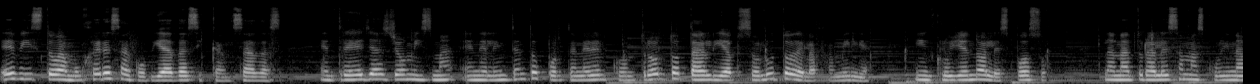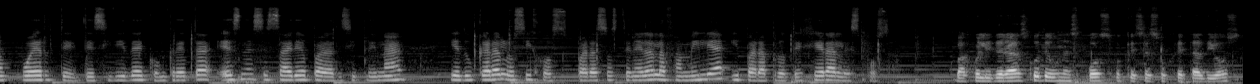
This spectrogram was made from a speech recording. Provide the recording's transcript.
He visto a mujeres agobiadas y cansadas, entre ellas yo misma, en el intento por tener el control total y absoluto de la familia, incluyendo al esposo. La naturaleza masculina fuerte, decidida y concreta es necesaria para disciplinar y educar a los hijos, para sostener a la familia y para proteger a la esposa. Bajo el liderazgo de un esposo que se sujeta a Dios,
